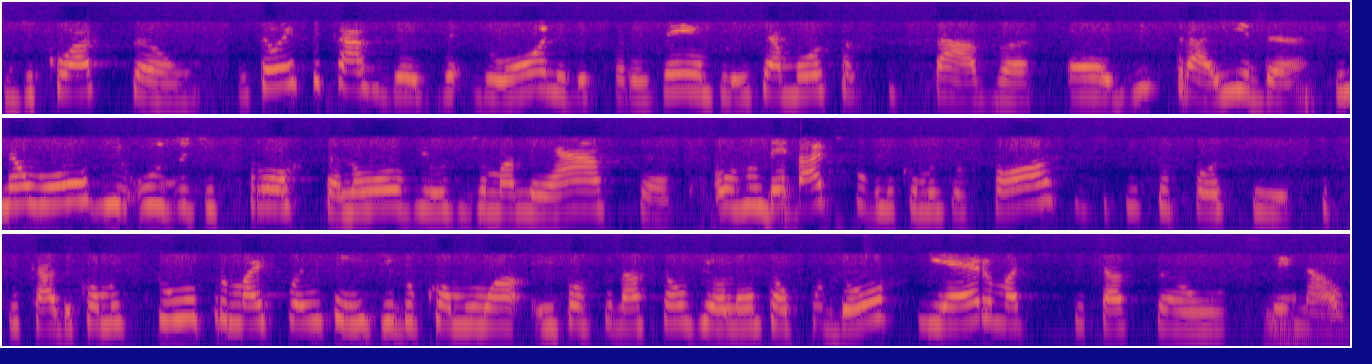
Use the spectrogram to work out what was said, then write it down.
de coação. Então, esse caso do, do ônibus, por exemplo, em que a moça estava é, distraída e não houve uso de força, não houve uso de uma ameaça, houve um debate público muito forte de que isso fosse tipificado como estupro, mas foi entendido como uma importunação violenta ao pudor, que era uma tipificação penal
